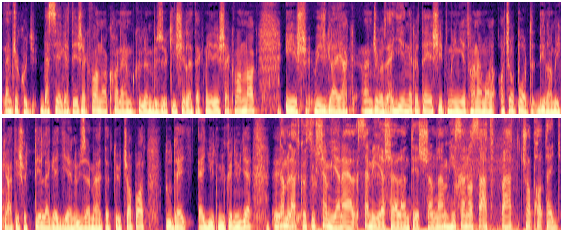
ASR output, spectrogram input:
nem csak, hogy beszélgetések vannak, hanem különböző kísérletek, mérések vannak, és vizsgálják nem csak az egyénnek a teljesítményét, hanem a, a csoport dinamikát is, hogy tényleg egy ilyen üzemeltető csapat tud egy, együttműködni. Ugye? Nem lehet köztük semmilyen el, személyes ellentés sem, nem? Hiszen az át, átcsaphat egy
